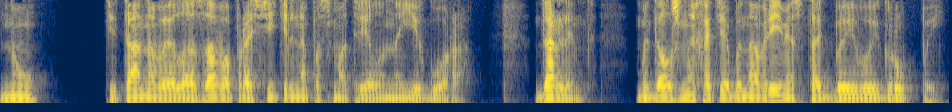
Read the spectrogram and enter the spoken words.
«Ну?» Титановая лоза вопросительно посмотрела на Егора. «Дарлинг, мы должны хотя бы на время стать боевой группой.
